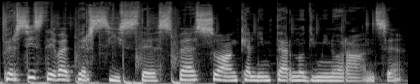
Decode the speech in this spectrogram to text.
persisteva e persiste, spesso anche all'interno di minoranze.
